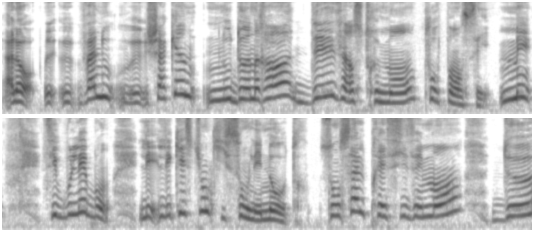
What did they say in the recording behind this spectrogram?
alors, euh, euh, nous, euh, chacun nous donnera des instruments pour penser. Mais, si vous voulez, bon, les, questions qui sont les nôtres sont celles précisément de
